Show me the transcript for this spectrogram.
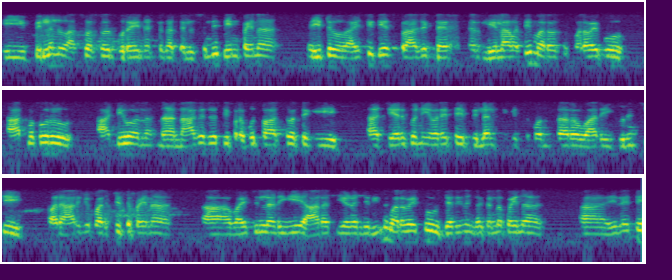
ఈ పిల్లలు అస్వస్థతకు గురైనట్లుగా తెలుస్తుంది దీనిపైన ఇటు ఐసిడిఎస్ ప్రాజెక్ట్ డైరెక్టర్ లీలావతి మరో మరోవైపు ఆత్మకూరు ఆర్డీఓ నాగజ్యోతి ప్రభుత్వ ఆసుపత్రికి చేరుకుని ఎవరైతే పిల్లలు చికిత్స పొందుతారో వారి గురించి వారి ఆరోగ్య పరిస్థితి పైన ఆ, వైద్యులను అడిగి ఆరా తీయడం జరిగింది. మరోవైపు జరిగిన ఘటన పైన ఏదైతే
